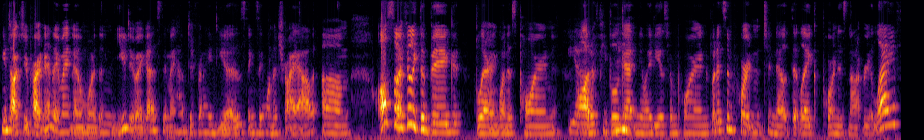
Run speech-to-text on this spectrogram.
you can talk to your partner. They might know more than you do, I guess. They might have different ideas, things they want to try out. Um, also, I feel like the big blaring one is porn. Yeah. A lot of people get new ideas from porn, but it's important to note that like porn is not real life.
